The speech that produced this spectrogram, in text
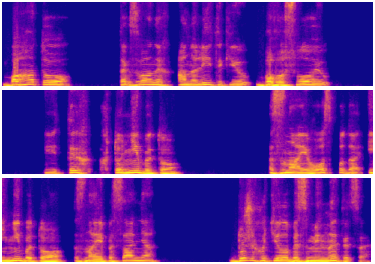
Багато так званих аналітиків, богословів і тих, хто нібито знає Господа і нібито знає Писання, дуже хотіли би змінити це.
